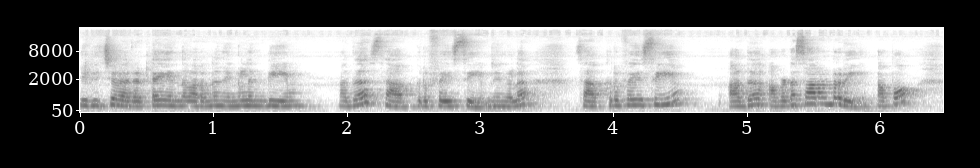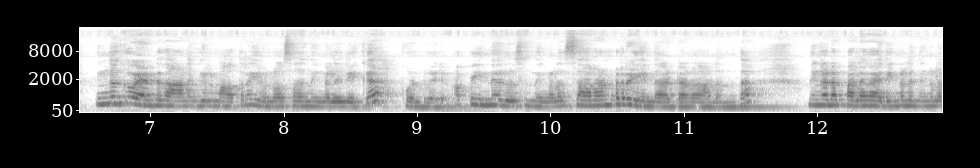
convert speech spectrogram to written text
തിരിച്ചു വരട്ടെ എന്ന് പറഞ്ഞ് നിങ്ങൾ എന്ത് ചെയ്യും? അത് സാക്രിഫൈസ് ചെയ്യും. നിങ്ങൾ സാക്രിഫൈസ് ചെയ്യും. അത് അവിടെ സറണ്ടർ ചെയ്യും. അപ്പോൾ നിങ്ങൾക്ക് വേണ്ടതാണെങ്കിൽ മാത്രം യൂണിവേഴ്സ് അത് നിങ്ങളിലേക്ക് കൊണ്ടുവരും. അപ്പോൾ ഇന്നേ ദിവസം നിങ്ങൾ സറണ്ടർ ചെയ്യുന്നതായിട്ടാണ് കാണുന്നത്. നിങ്ങളുടെ പല കാര്യങ്ങളും നിങ്ങൾ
